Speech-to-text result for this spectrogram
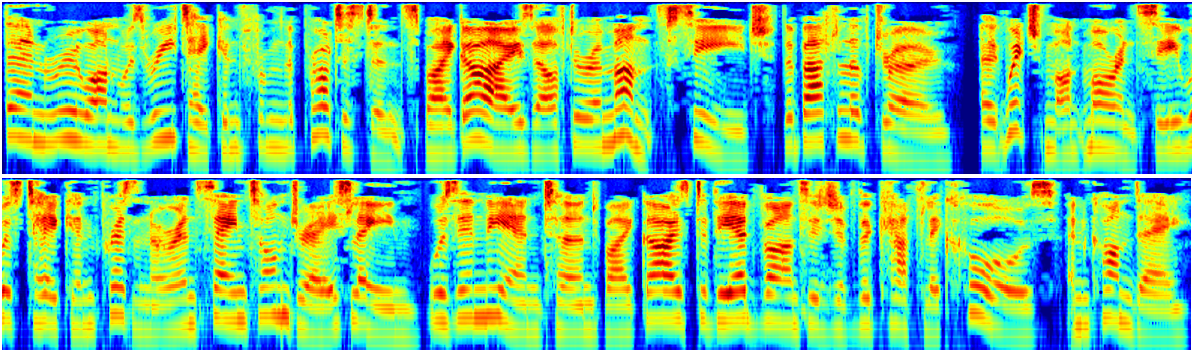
Then Rouen was retaken from the Protestants by Guise after a month's siege, the Battle of Dreux, at which Montmorency was taken prisoner and Saint-André slain, was in the end turned by Guise to the advantage of the Catholic cause, and Condé,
